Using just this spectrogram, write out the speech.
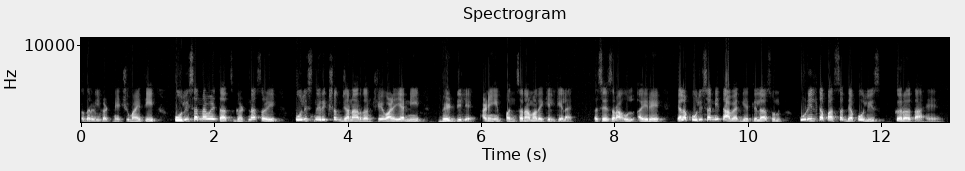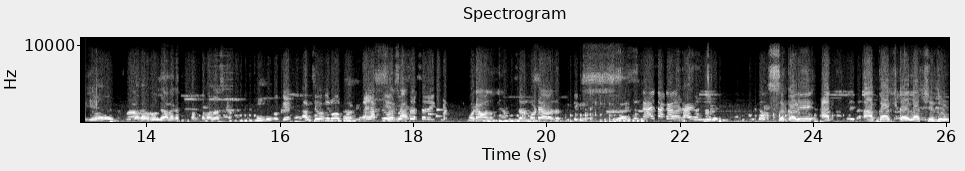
सदरील घटनेची माहिती पोलिसांना मिळताच घटनास्थळी पोलीस निरीक्षक जनार्दन शेवाळे यांनी भेट दिली आहे आणि पंचनामा देखील केलाय. तसेच राहुल अहिरे याला पोलिसांनी ताब्यात घेतलेलं असून पुढील तपास सध्या पोलीस करत आहे? सकाळी आकाश कैलास शेजूळ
